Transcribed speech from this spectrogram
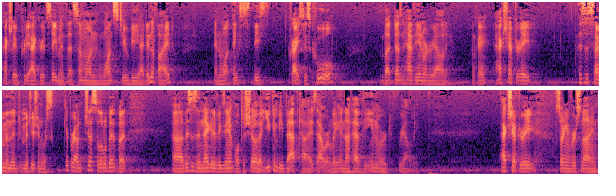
actually a pretty accurate statement that someone wants to be identified and what thinks these Christ is cool, but doesn't have the inward reality. Okay? Acts chapter 8. This is Simon the magician. Skip around just a little bit, but uh, this is a negative example to show that you can be baptized outwardly and not have the inward reality. Acts chapter 8, starting in verse 9.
